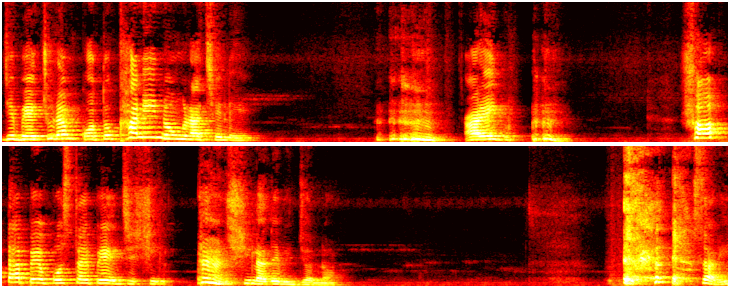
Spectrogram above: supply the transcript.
যে বেচুরাম কতখানি নোংরা ছেলে। আর এই সবটা পেয়ে পোস্টায় পেয়েছে শিলা দেবীর জন্য। সরি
